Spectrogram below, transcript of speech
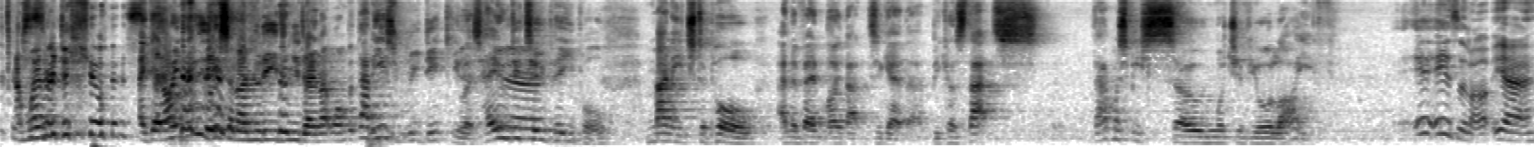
which And is when- ridiculous. Again, I knew this and I'm leading you down that one, but that is ridiculous. How Yeah. do two people manage to pull an event like that together? Because that's that must be so much of your life. It is a lot, yeah.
